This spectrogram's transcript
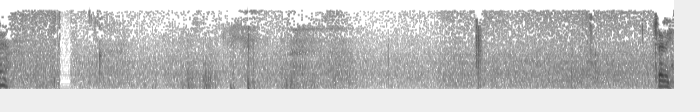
है चलिए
